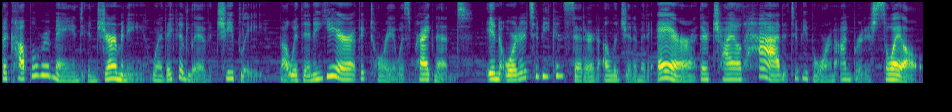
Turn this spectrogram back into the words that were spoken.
The couple remained in Germany, where they could live cheaply, but within a year, Victoria was pregnant. In order to be considered a legitimate heir, their child had to be born on British soil.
